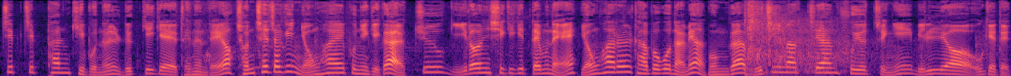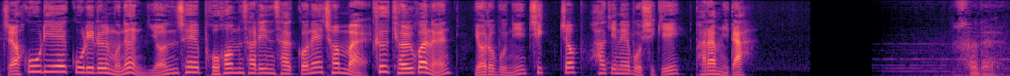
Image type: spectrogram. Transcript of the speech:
찝찝한 기분을 느끼게 되는데요. 전체적인 영화의 분위기가 쭉 이런 식이기 때문에 영화를 다 보고 나면 뭔가 무지막지한 후유증이 밀려오게 되죠. 꼬리에 꼬리를 무는 연쇄 보험살인 사건의 전말 그 결과는 여러분이 직접 확인해 보시기 바랍니다. 서대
